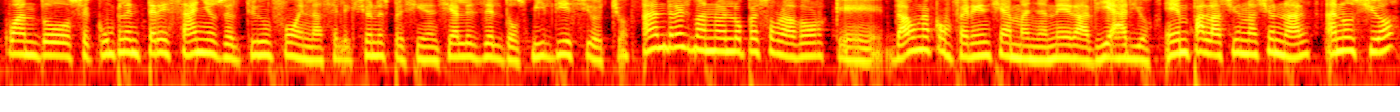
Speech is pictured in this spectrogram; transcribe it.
cuando se cumplen tres años del triunfo en las elecciones presidenciales del 2018, Andrés Manuel López Obrador, que da una conferencia mañanera a diario en Palacio Nacional, anunció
